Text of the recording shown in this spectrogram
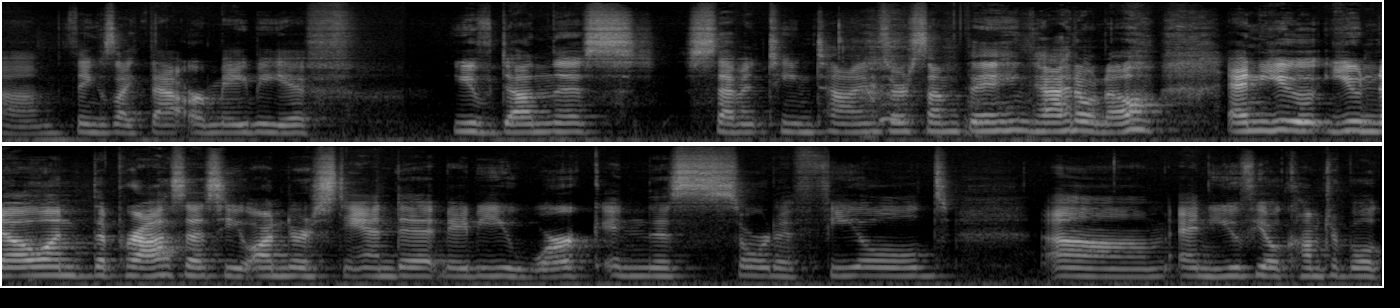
um, things like that. Or maybe if you've done this 17 times or something i don't know. And you you know on the process you understand it maybe you work in this sort of field um, and you feel comfortable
